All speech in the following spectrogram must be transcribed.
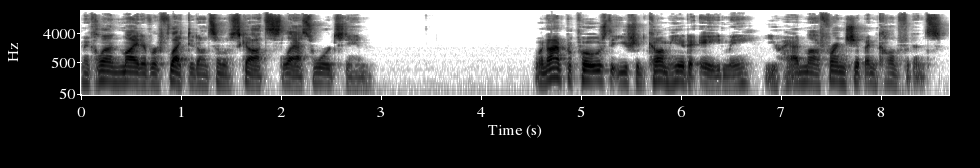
McClellan might have reflected on some of Scott's last words to him. When I proposed that you should come here to aid me, you had my friendship and confidence.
